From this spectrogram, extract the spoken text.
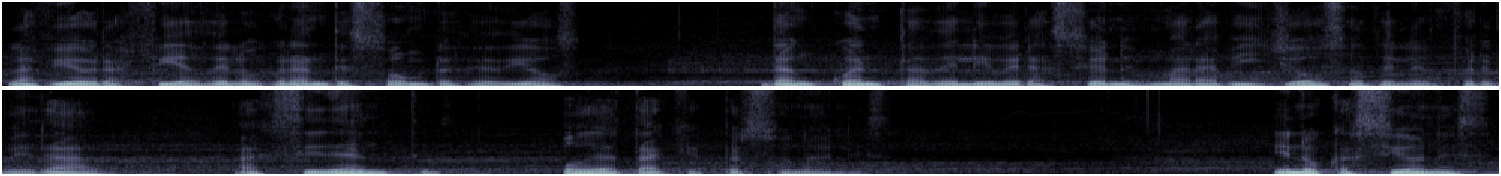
Las biografías de los grandes hombres de Dios dan cuenta de liberaciones maravillosas de la enfermedad, accidentes o de ataques personales. En ocasiones,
